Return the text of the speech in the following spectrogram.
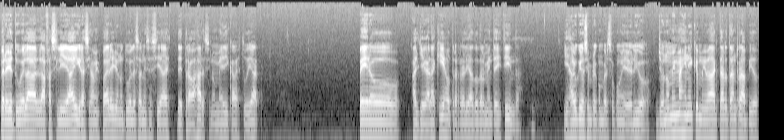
Pero yo tuve la, la facilidad y gracias a mis padres yo no tuve esa necesidad de, de trabajar, sino me dedicaba a estudiar. Pero al llegar aquí es otra realidad totalmente distinta. Y es algo que yo siempre converso con ellos. Yo le digo, yo no me imaginé que me iba a adaptar tan rápido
